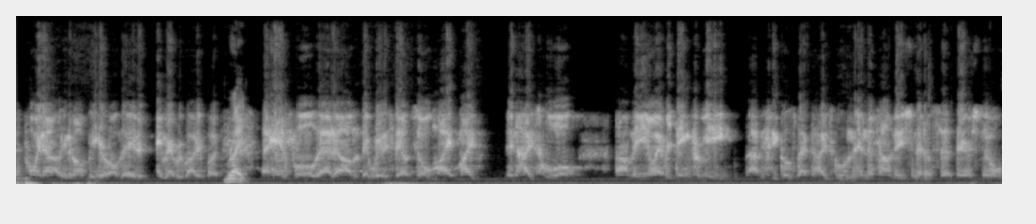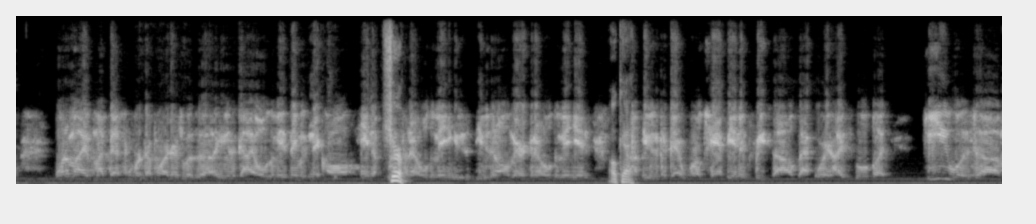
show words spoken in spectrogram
to point out. You know, I'll be here all day to name everybody, but Right. a handful that um, that really stay out. So my my in high school, um, and, you know, everything for me obviously goes back to high school and, and the foundation that was set there. So one of my my best workout partners was uh, he was a guy older than me. His name was Nick Hall. He ended up Sure. at Old Dominion. He was he was an All American at Old Dominion. Okay. Um, he was a cadet world champion in freestyle back when we were in high school, but he was um,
